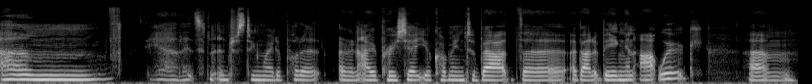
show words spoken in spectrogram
Um, yeah, that's an interesting way to put it. I mean, I appreciate your comment about the about it being an artwork um,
